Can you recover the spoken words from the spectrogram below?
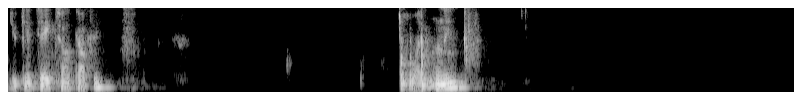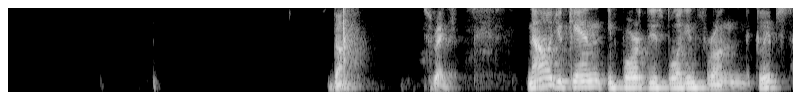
You can take some coffee while running. Done, it's ready. Now you can import this plugin from Eclipse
